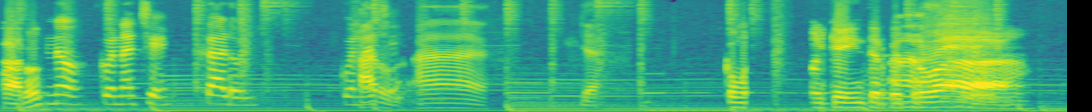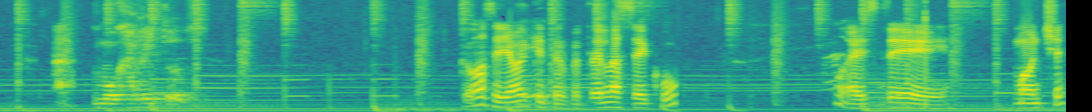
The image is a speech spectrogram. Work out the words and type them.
Harold. No, con H. Harold. Con Harold. H. Ah, ya. El que interpretó Ah, a. Como jarritos. ¿Cómo se llama el que interpretó en la secu? A este. Monche.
